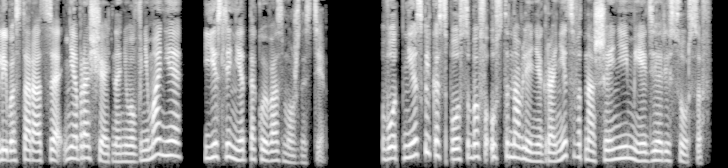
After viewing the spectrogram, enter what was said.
либо стараться не обращать на него внимания, если нет такой возможности. Вот несколько способов установления границ в отношении медиаресурсов.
